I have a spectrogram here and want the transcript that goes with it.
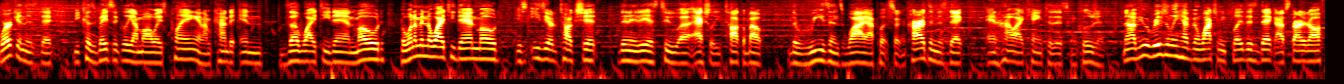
work in this deck because basically I'm always playing and I'm kind of in the YT Dan mode. But when I'm in the YT Dan mode, it's easier to talk shit than it is to uh, actually talk about the reasons why I put certain cards in this deck and how I came to this conclusion. Now, if you originally have been watching me play this deck, I've started off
